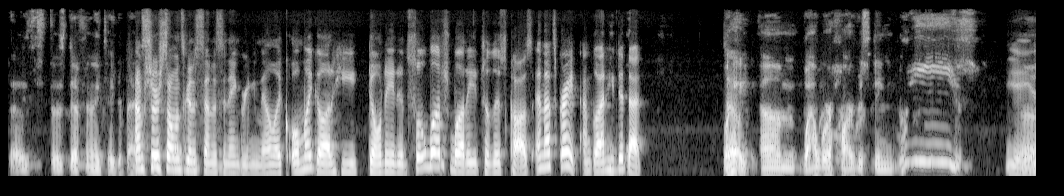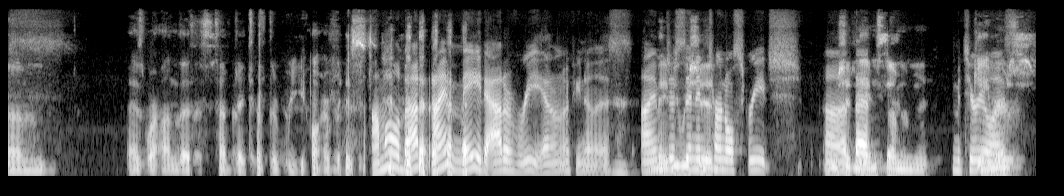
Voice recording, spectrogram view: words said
Those those definitely take it back. I'm sure someone's going to send us an angry email like, "Oh my god, he donated so much money to this cause," and that's great. I'm glad he did that. Well, So- hey, um, while we're harvesting rees, Yes. Um, as we're on the subject of the re-harvest, I'm all about it. I am made out of re. I don't know if you know this. I'm Maybe just an should- internal screech we uh, should that name some materialized. gamers.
